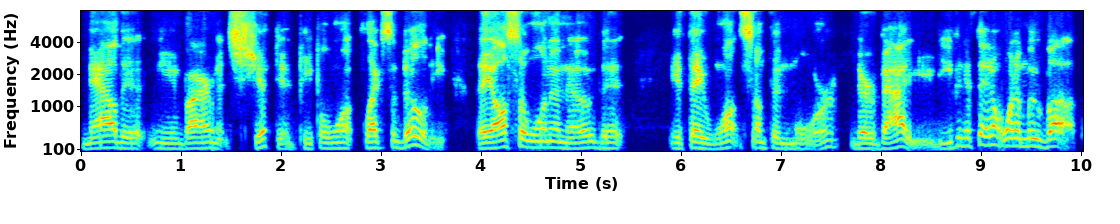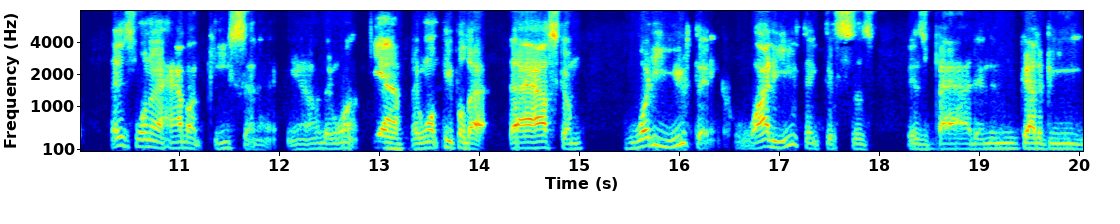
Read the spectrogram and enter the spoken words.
now that the environment's shifted. People want flexibility they also want to know that if they want something more, they're valued, even if they don't want to move up. They just want to have a piece in it. You know, they want yeah, they want people to, to ask them, what do you think? Why do you think this is is bad? And then you've got to be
